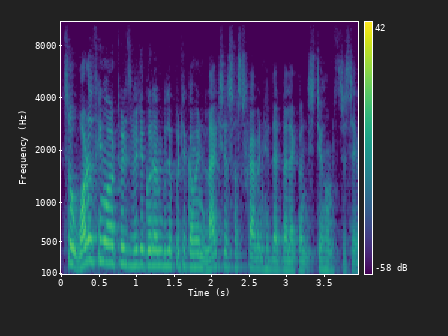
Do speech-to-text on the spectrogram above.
So what do you think about today's video? Go down below, put a comment, like, share, subscribe and hit that bell icon. Stay home, stay.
